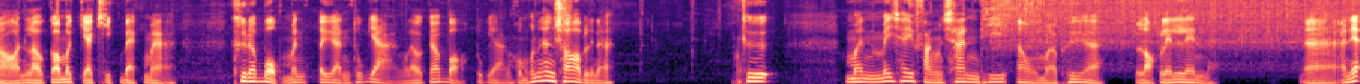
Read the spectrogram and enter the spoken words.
ร้อนแล้วก็เมื่อกี้คิกแบ็กมา คือระบบมันเตือนทุกอย่างแล้วก็บอกทุกอย่าง ผมค่อนข้างชอบเลยนะ คือมันไม่ใช่ฟังก์ชันที่เอามาเพื่อหลอกเล่นๆนะอ่าอันเนี้ย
